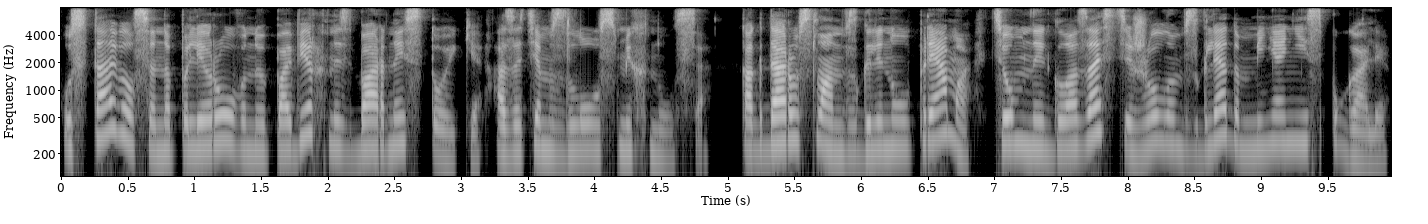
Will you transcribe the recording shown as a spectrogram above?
Уставился на полированную поверхность барной стойки, а затем зло усмехнулся. Когда Руслан взглянул прямо, темные глаза с тяжелым взглядом меня не испугали.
